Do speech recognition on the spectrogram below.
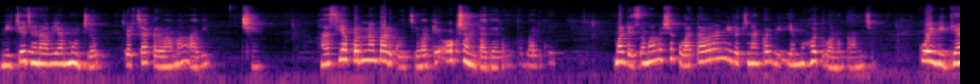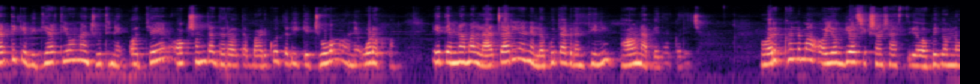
નીચે જણાવ્યા મુજબ ચર્ચા કરવામાં આવી છે. હાંસિયા પરના બાળકો જેવા કે અક્ષમતા ધરાવતા બાળકો માટે સમાવેશક વાતાવરણની રચના કરવી એ મહત્વનું કામ છે. કોઈ વિદ્યાર્થી કે વિદ્યાર્થીઓના જૂથને અધ્યયન અક્ષમતા ધરાવતા બાળકો તરીકે જોવા અને ઓળખવા એ તેમનામાં લાચારી અને લઘુતા ગ્રંથિની ભાવના પેદા કરે છે. વર્ગખંડમાં અયોગ્ય શિક્ષણશાસ્ત્રીય અભિગમનો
